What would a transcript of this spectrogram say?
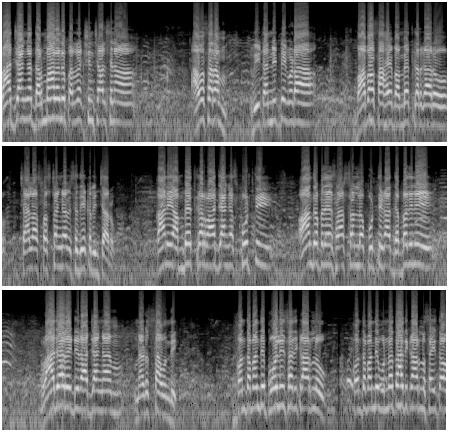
రాజ్యాంగ ధర్మాలను పరిరక్షించాల్సిన అవసరం వీటన్నిటిని కూడా బాబాసాహెబ్ అంబేద్కర్ గారు చాలా స్పష్టంగా విశదీకరించారు. కానీ అంబేద్కర్ రాజ్యాంగ స్ఫూర్తి ఆంధ్రప్రదేశ్ రాష్ట్రంలో పూర్తిగా దెబ్బతిని రాజారెడ్డి రాజ్యాంగం నడుస్తూ ఉంది. కొంతమంది పోలీస్ అధికారులు కొంతమంది ఉన్నతాధికారులు సైతం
